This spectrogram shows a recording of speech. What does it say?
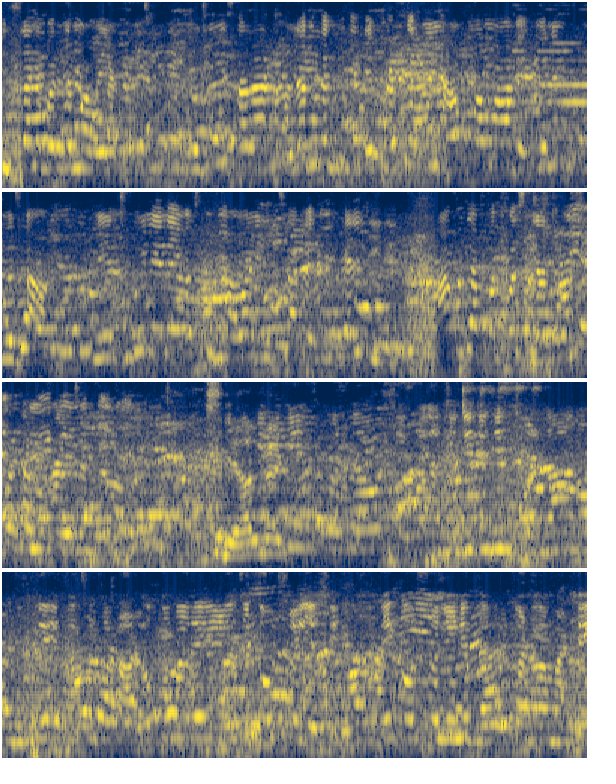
પિઝા અને બર્ગરમાં વયા ગયા છે તો જો એ સલાડ અલગ અલગ રીતે ડેકોરેટ કરીને આપવામાં આવે તો એને મજા આવે અને એ જોઈને એને એ વસ્તુ ખાવાની ઈચ્છા થાય તો હેલ્ધી રહે આ બધા પર્પઝથી આ ત્રણ સ્પર્ધાનું આયોજન કરવામાં આવ્યું છે. સ્નેહલ છે જુદી જુદી સ્પર્ધાઓનો મુખ્ય હેતુ છે જે બાળકોમાં રહેલું જે કૌશલ્ય છે. એ કૌશલ્યને બહાર કાઢવા માટે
